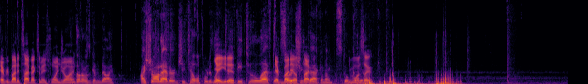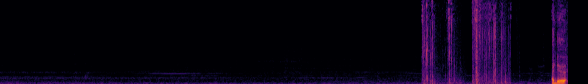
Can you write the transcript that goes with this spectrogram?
Everybody type exclamation point join. I join. thought I was gonna die. I shot at her and she teleported Yeah, like you three did. feet to the left and Everybody started else shooting type it. back and I still Give me one couldn't. second. I do it.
